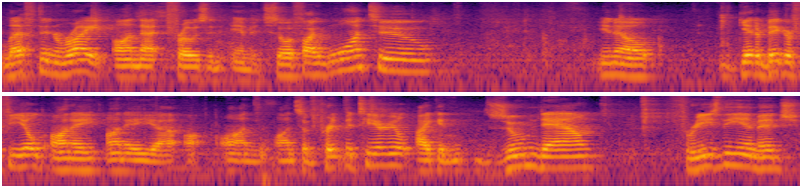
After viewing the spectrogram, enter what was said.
left and right on that frozen image. So if I want to, you know, get a bigger field on a on a uh, on on some print material, I can zoom down, freeze the image,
